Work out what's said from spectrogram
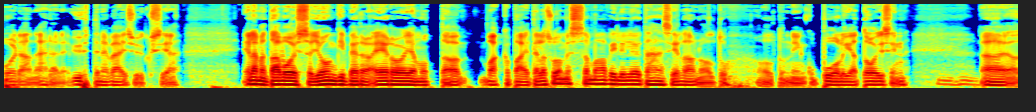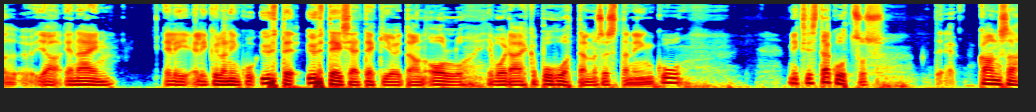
voidaan nähdä ne yhteneväisyyksiä elämäntavoissa jonkin verran eroja, mutta vaikkapa Etelä-Suomessa maanviljelijöitähän siellä on oltu, oltu niin kuin puoli ja toisin mm-hmm. ää, ja, ja näin. Eli, eli kyllä niin kuin yhte, yhteisiä tekijöitä on ollut ja voidaan ehkä puhua tämmöisestä, niin kuin, miksi sitä kutsus, kansa,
